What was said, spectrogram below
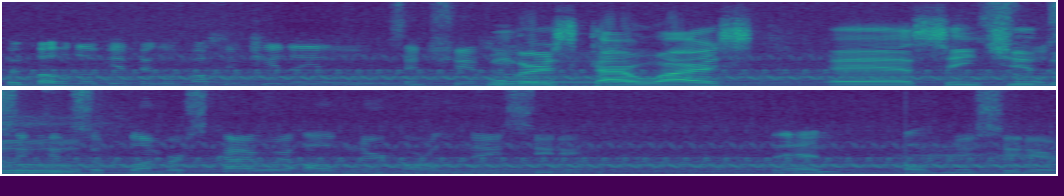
Foi pra rodovia, pegou qual sentido aí o. Sentido... Cumber Sky Wars. É Sul, sentido. sentido sul, Plumber Skyway, Albany, Albany City. Sério. Albany City.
